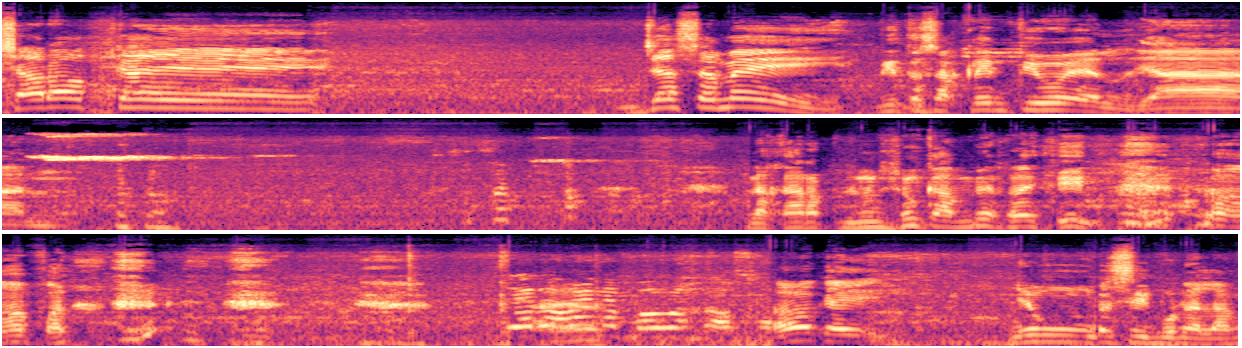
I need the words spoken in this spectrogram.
Shoutout kay Jessamay dito sa Clean Fuel. Yan. Nakarap nun yung camera eh. Mga pala. Sir, okay na ba 1,000? Okay, yung resibo na lang.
